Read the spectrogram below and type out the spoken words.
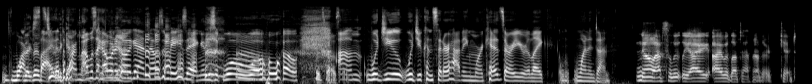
water Like, slide at the again. park. I was like, "I want to go again." again." That was amazing. And he's like, "Whoa, whoa, whoa!" awesome. Um, would you would you consider having more kids, or are you like one and done? No, absolutely. I, I would love to have another kid.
